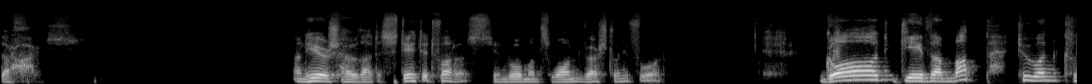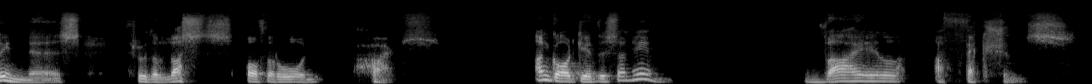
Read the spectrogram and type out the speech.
their hearts. And here's how that is stated for us in Romans 1, verse 24. God gave them up to uncleanness through the lusts of their own hearts. And God gave this a name vile affections.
